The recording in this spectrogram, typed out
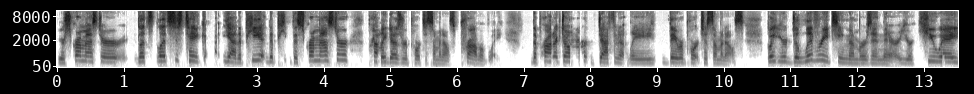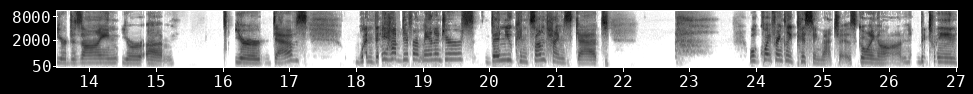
your scrum master. Let's let's just take yeah the P, the the scrum master probably does report to someone else probably the product owner definitely they report to someone else but your delivery team members in there your qa your design your um, your devs when they have different managers then you can sometimes get well quite frankly pissing matches going on between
